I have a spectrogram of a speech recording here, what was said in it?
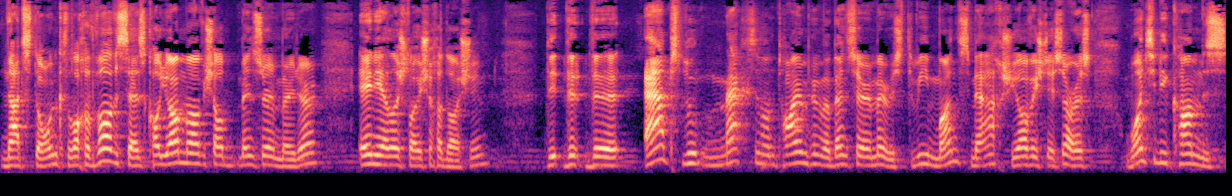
not stoned, because Allah Vav says, Kol Yamav shall ben murder, any chadashim. The, the, the absolute maximum time frame of Ben Seremer is three months. Once he becomes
